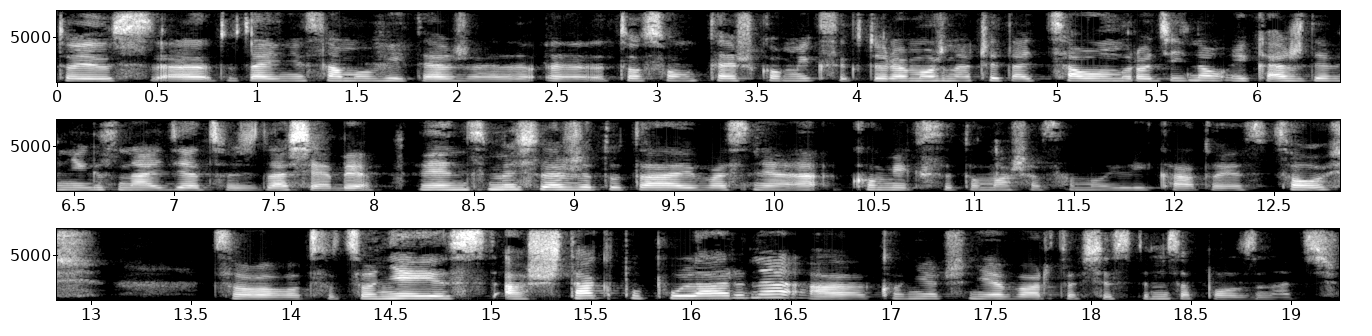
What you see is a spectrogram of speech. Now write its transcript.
to jest e, tutaj niesamowite, że e, to są też komiksy, które można czytać całą rodziną i każdy w nich znajdzie coś dla siebie. Więc myślę, że tutaj właśnie komiksy Tomasza Samojlika to jest coś, co, co, co nie jest aż tak popularne, a koniecznie warto się z tym zapoznać.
